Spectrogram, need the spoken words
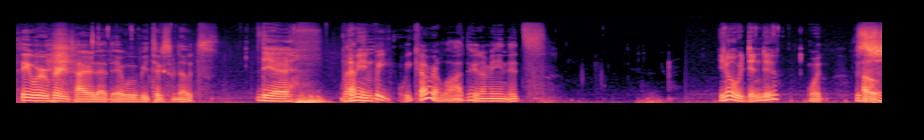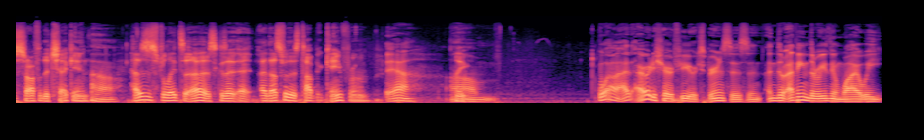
think we were pretty tired that day when we took some notes yeah but I, I mean we we cover a lot dude i mean it's you know what we didn't do what Let's oh. just off of the check-in. Oh. How does this relate to us? Because I, I, that's where this topic came from. Yeah. Like, um, well, I, I, already shared a few experiences, and, and the, I think the reason why we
